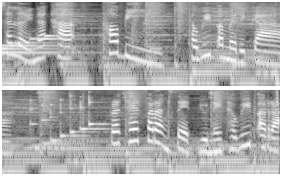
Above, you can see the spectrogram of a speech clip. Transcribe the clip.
เฉลยนะคะ ข้อ B ทวีปอเมริกา ประเทศฝรั่งเศสอยู่ในทวีปอะไร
